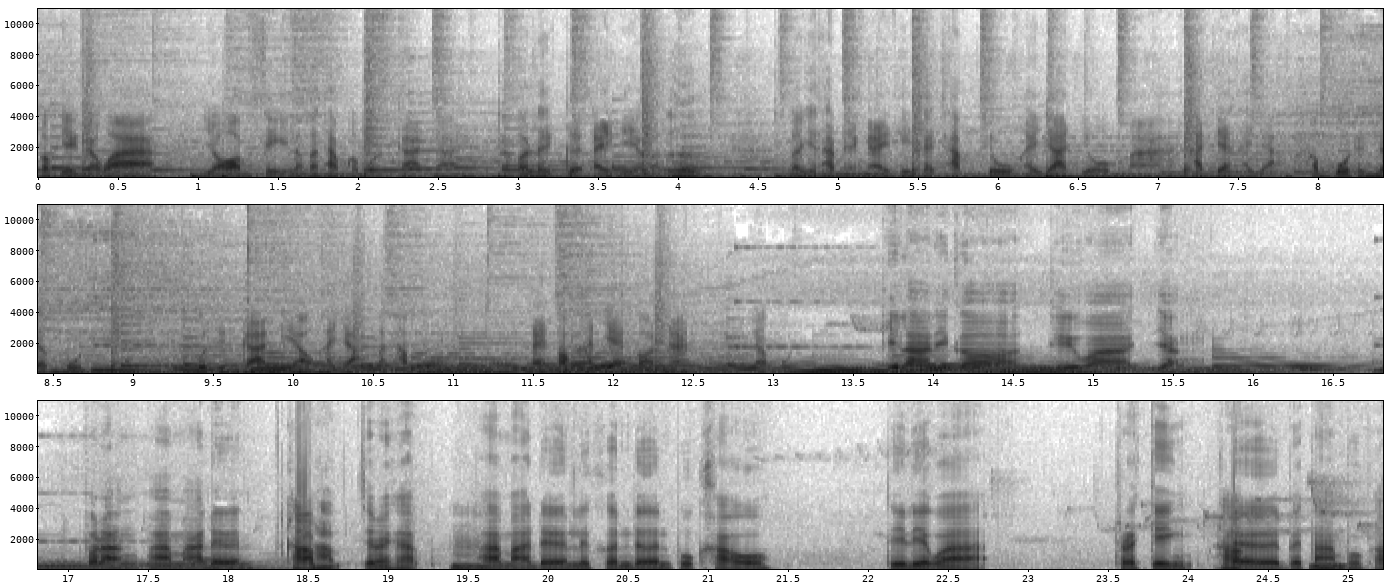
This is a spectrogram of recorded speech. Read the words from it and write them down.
ก็เพียงแต่ว่าย้อมสีแล้วก็ทำกระบวนการได้ แล้วก็เลยเกิดไอเดียว่าเออเราจะทำยังไงที่จะชักจูงให้ญาติโยมมาคัดแยกขยะ ก็พูดถึงเรื่องบุญ พูดถึงการที่เอาขยะมาทำบุญ แต่ต้องคัดแยกก่อนนะ แล้วบุญกีฬานี่ก็ถือว่าอย่าง ฝรั่งพาหมาเดินครับ ใช่ไหมครับอืมพาหมาเดินหรือคนเดินภูเขาที่เรียกว่า trekking ครับเดินไปตามอืมภูเขา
